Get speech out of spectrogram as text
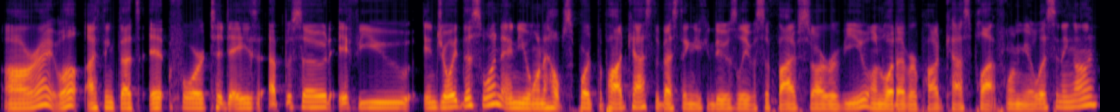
All right, well, I think that's it for today's episode. If you enjoyed this one and you want to help support the podcast, the best thing you can do is leave us a five star review on whatever podcast platform you're listening on.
